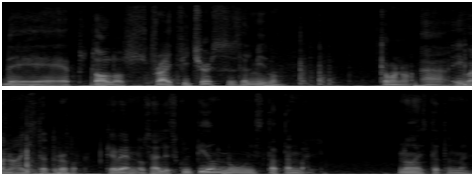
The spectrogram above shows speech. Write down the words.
de pues, todos los Fright Features, es el mismo. Que bueno, ah, y bueno, ahí está Trevor. Que vean, o sea, el esculpido no está tan mal. No está tan mal.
